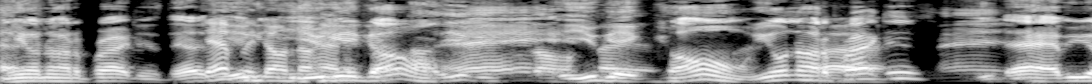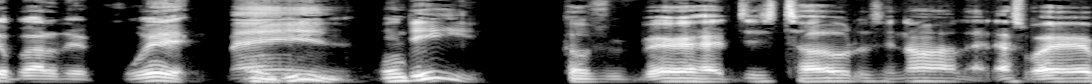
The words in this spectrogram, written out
You don't know how to practice. That, Definitely you, don't know you how to get practice. gone. Oh, you Man, you get gone. You don't know how to practice. Man. That have you up out of there quick. Man. Indeed. Coach Rivera had just told us and all that. That's why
